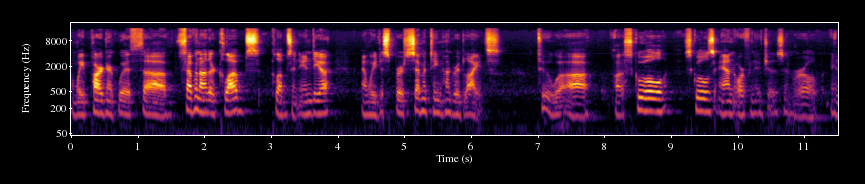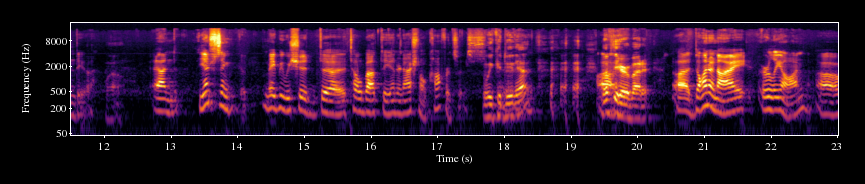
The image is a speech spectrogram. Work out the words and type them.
And we partnered with uh, seven other clubs, clubs in India, and we dispersed 1,700 lights to uh, uh, school, schools and orphanages in rural India. Wow. And the interesting, maybe we should uh, tell about the international conferences. We could do that? Love Uh, to hear about it. uh, Dawn and I, early on, uh,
